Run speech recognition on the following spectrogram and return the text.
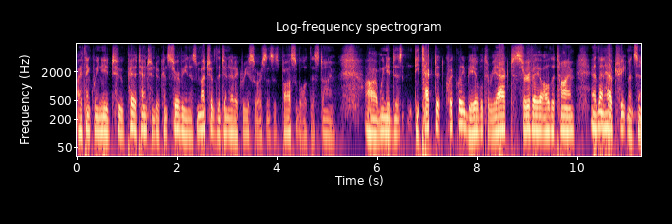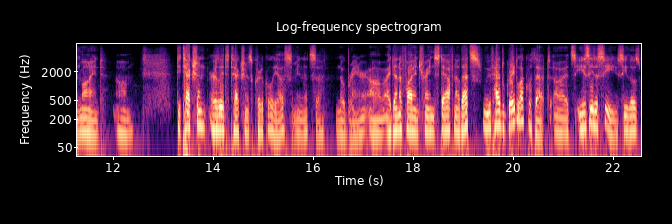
I think we need to pay attention to conserving as much of the genetic resources as possible at this time. Uh, we need to detect it quickly, be able to react, survey all the time, and then have treatments in mind. Um, detection, early detection is critical, yes. I mean, that's a no-brainer. Um, identify and train staff. Now that's we've had great luck with that. Uh, it's easy to see. You see those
